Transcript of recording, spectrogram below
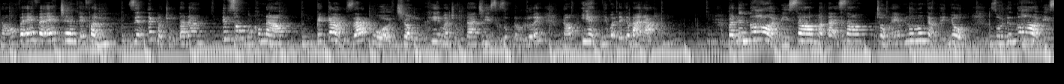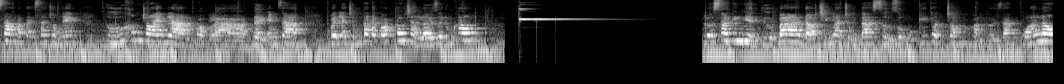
nó vẽ vẽ trên cái phần diện tích mà chúng ta đang tiếp xúc đúng không nào? cái cảm giác của chồng khi mà chúng ta chỉ sử dụng đầu lưỡi nó y hệt như vậy đấy các bạn ạ và đừng có hỏi vì sao mà tại sao chồng em luôn luôn cảm thấy nhột. Rồi đừng có hỏi vì sao mà tại sao chồng em cứ không cho em làm hoặc là đẩy em ra. Vậy là chúng ta đã có câu trả lời rồi đúng không? Lỗi sai kinh điển thứ ba đó chính là chúng ta sử dụng một kỹ thuật trong khoảng thời gian quá lâu.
